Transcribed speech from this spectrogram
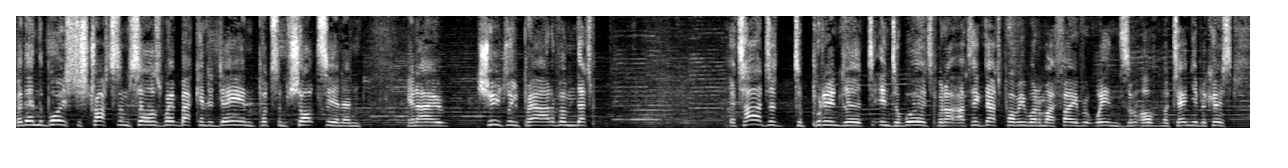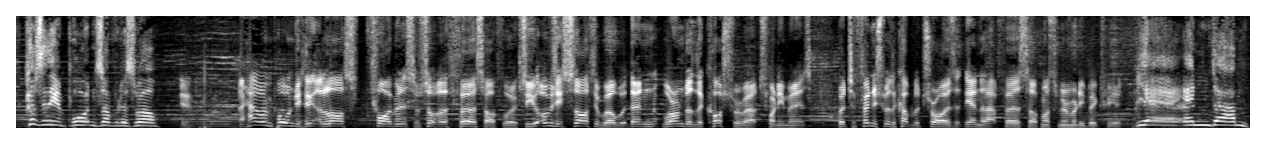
But then the boys just trusted themselves, went back into D and put some shots in. And, you know, hugely proud of them. That's it's hard to, to put into into words, but I, I think that's probably one of my favourite wins of, of my tenure because because of the importance of it as well. Yeah. How important do you think the last five minutes of sort of the first half were? So you obviously started well, but then we're under the cosh for about 20 minutes. But to finish with a couple of tries at the end of that first half must have been really big for you. Yeah, and um,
